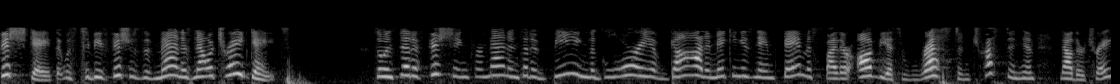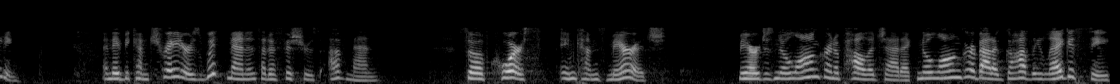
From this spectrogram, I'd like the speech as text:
fish gate that was to be fishers of men is now a trade gate. So instead of fishing for men, instead of being the glory of God and making his name famous by their obvious rest and trust in him, now they're trading. And they become traders with men instead of fishers of men. So, of course, in comes marriage. Marriage is no longer an apologetic, no longer about a godly legacy.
